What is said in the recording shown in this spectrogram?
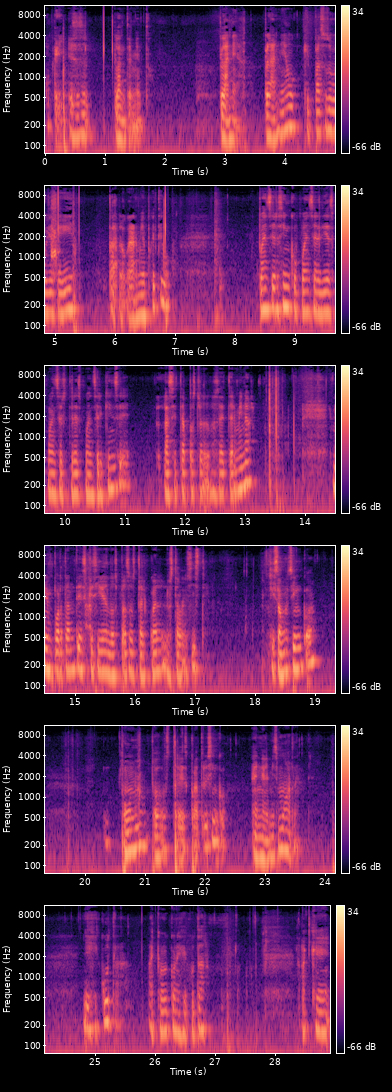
Ok, ese es el planteamiento. Planea. Planeo qué pasos voy a seguir para lograr mi objetivo. Pueden ser 5, pueden ser 10, pueden ser 3, pueden ser 15. Las etapas tú las vas a determinar. Lo importante es que sigas los pasos tal cual lo estableciste. Si son 5, 1, 2, 3, 4 y 5 en el mismo orden. Y ejecuta. ¿A qué voy con ejecutar? A que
